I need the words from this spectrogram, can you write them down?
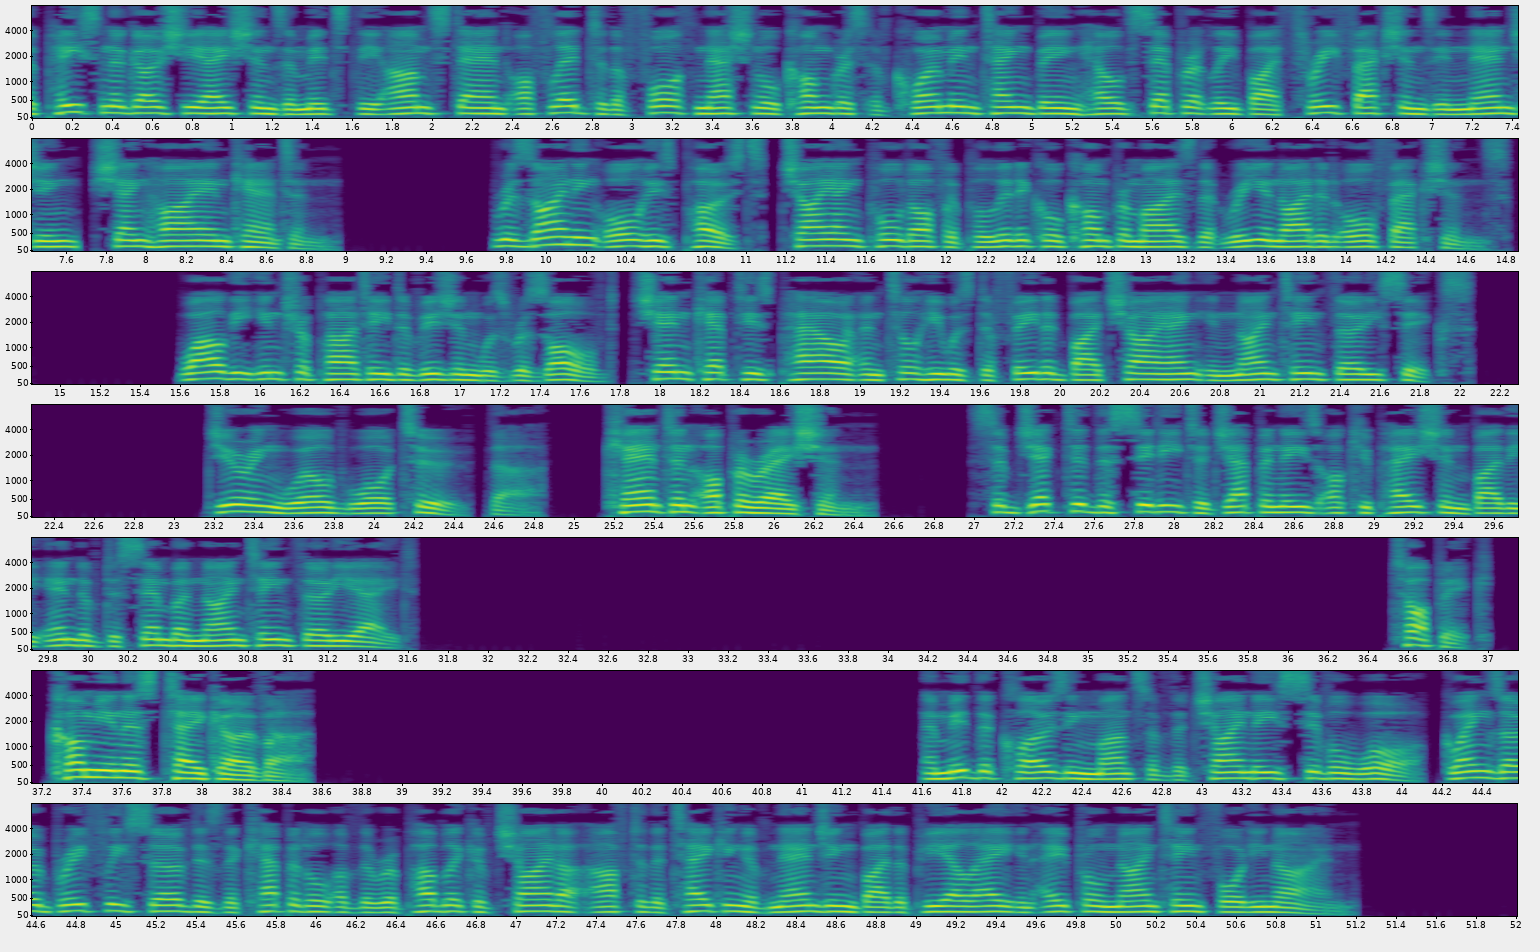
The peace negotiations amidst the armed standoff led to the Fourth National Congress of Kuomintang being held separately by three factions in Nanjing, Shanghai and Canton. Resigning all his posts, Chiang pulled off a political compromise that reunited all factions. While the intra-party division was resolved, Chen kept his power until he was defeated by Chiang in 1936. During World War II, the Canton Operation subjected the city to Japanese occupation by the end of December 1938. Communist takeover Amid the closing months of the Chinese Civil War, Guangzhou briefly served as the capital of the Republic of China after the taking of Nanjing by the PLA in April 1949.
